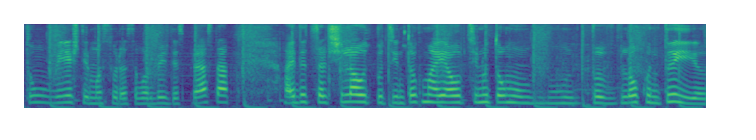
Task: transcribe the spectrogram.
tu ești în măsură să vorbești despre asta. Haideți să-l și laud puțin. Tocmai a obținut omul locul întâi uh,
